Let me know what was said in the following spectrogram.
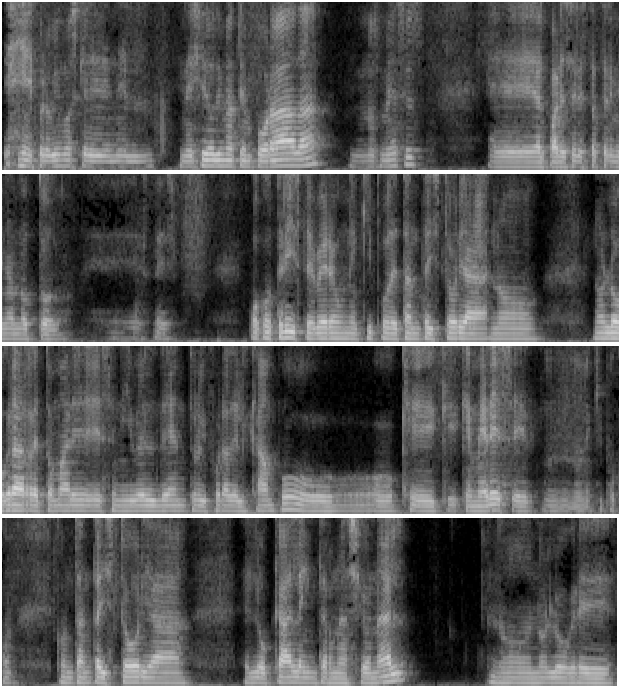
pero vimos que en el, en el giro de una temporada unos meses, eh, al parecer está terminando todo. Es, es, poco triste ver a un equipo de tanta historia no, no lograr retomar ese nivel dentro y fuera del campo o, que, que, merece un, equipo con, con, tanta historia eh, local e internacional no, no logre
